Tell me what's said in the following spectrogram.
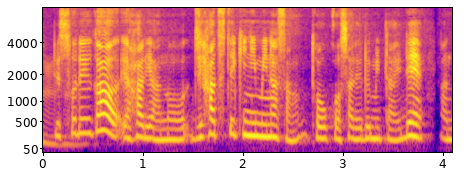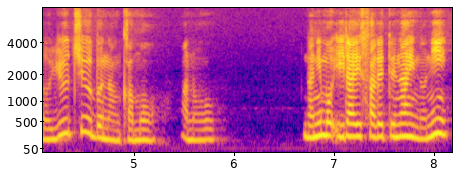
うんで、それがやはりあの、自発的に皆さん投稿されるみたいで、あの、YouTube なんかも、あの、何も依頼されてないのに、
